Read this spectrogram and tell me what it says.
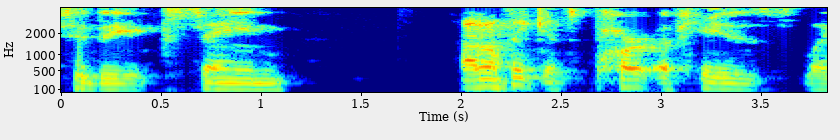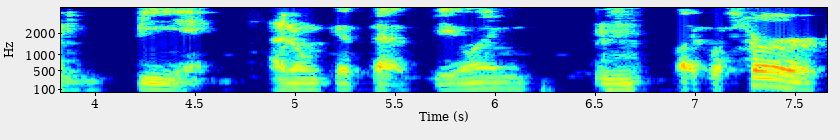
to the same, I don't think it's part of his like being. I don't get that feeling. Mhm. Like with her,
